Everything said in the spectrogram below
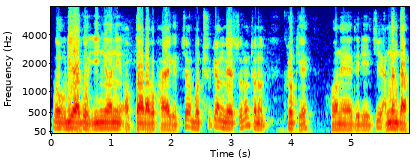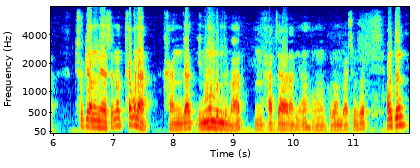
뭐 우리하고 인연이 없다라고 봐야겠죠. 뭐 추경 매수는 저는 그렇게 권해드리지 않는다. 추경 매수는 타고난 감각 있는 분들만 음, 하자라는 어, 그런 말씀에서 아무튼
